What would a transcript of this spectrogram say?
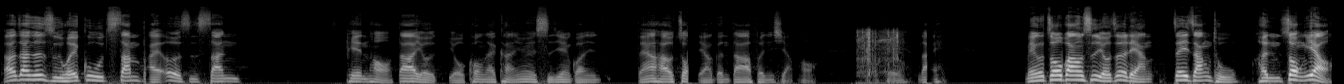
台湾战争史回顾三百二十三篇哈，大家有有空来看，因为时间的关系，等下还有重点要跟大家分享哈。OK，来，每个州办公室有这两这一张图，很重要。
